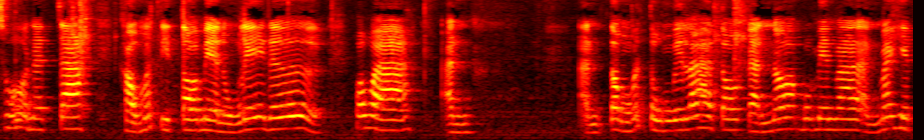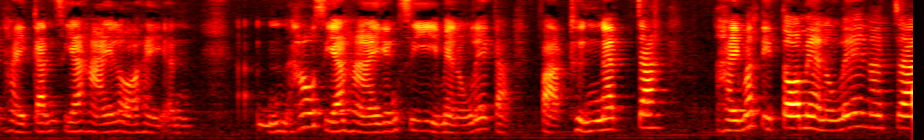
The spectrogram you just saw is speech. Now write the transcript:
โชว์นะจ๊ะเขามาติดต่อแม่นงเล่เด้อเพราะว่าอันอันต้องมาตรงเวลาต่อกันเนาะบ่แม่นว่าอันมาเฮ็ดให้กันเสียหายหรอให้อันเฮาเสียหายจังซี่แม่น้องเล่กะฝากถึงนะจ๊ะให้มาติดต่อแม่น้องเล่นะจ๊ะ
